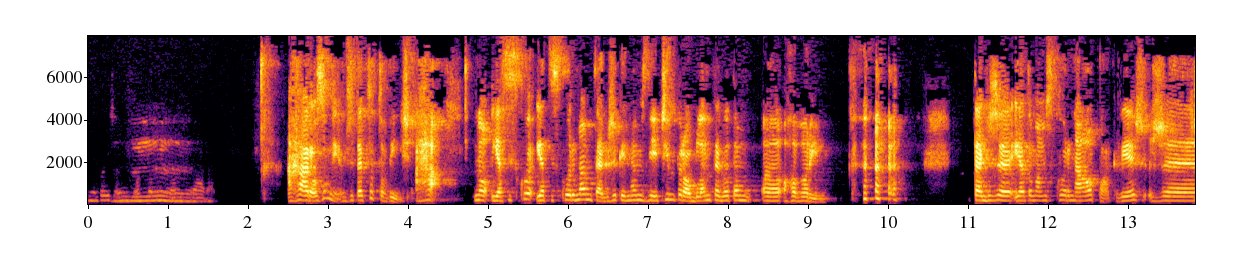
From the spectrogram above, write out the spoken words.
nebojíš o nich otvorene mm. Aha, rozumiem, že takto to víš. Aha, no ja si skôr, ja to skôr mám tak, že keď mám s niečím problém, tak o tom uh, hovorím. Takže ja to mám skôr naopak, vieš, že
